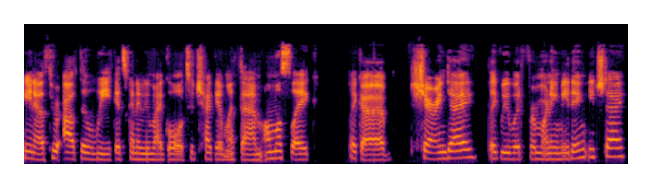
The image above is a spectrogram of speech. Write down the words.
you know, throughout the week, it's going to be my goal to check in with them almost like, like a sharing day, like we would for morning meeting each day.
